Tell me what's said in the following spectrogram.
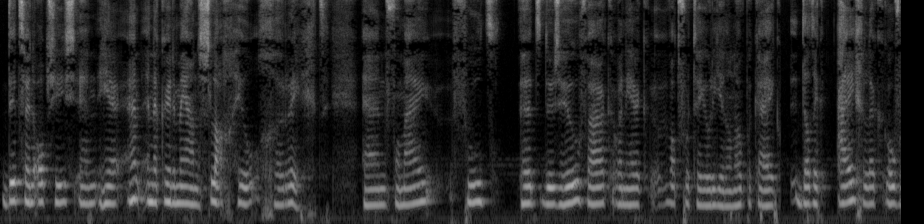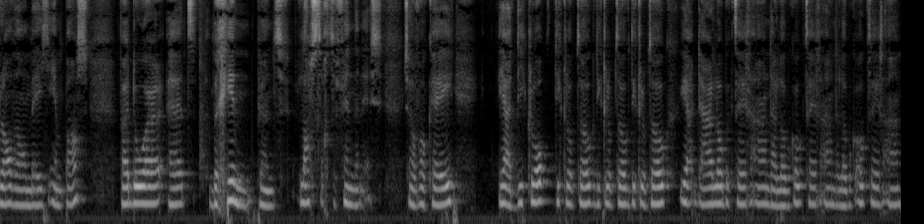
dit zijn de opties en, hier, en, en dan kun je ermee aan de slag, heel gericht. En voor mij voelt het dus heel vaak, wanneer ik wat voor theorieën dan ook bekijk, dat ik eigenlijk overal wel een beetje in pas. Waardoor het beginpunt lastig te vinden is. Zo van oké, ja, die klopt, die klopt ook, die klopt ook, die klopt ook. Ja, daar loop ik tegenaan, daar loop ik ook tegenaan, daar loop ik ook tegenaan.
